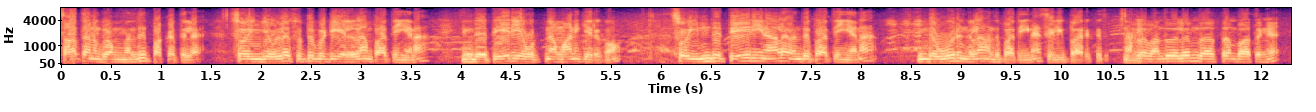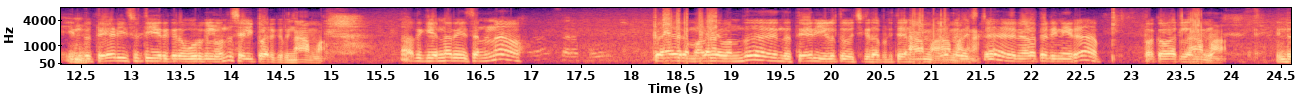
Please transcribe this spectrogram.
சாத்தானுகுளம் வந்து பக்கத்துல. சோ இங்க உள்ள சுத்துப்பட்டி எல்லாம் பாத்தீங்கன்னா இந்த தேரியை ஒட்டின மாணிக்கு இருக்கும். சோ இந்த தேரினால வந்து பாத்தீங்கன்னா இந்த ஊருங்கெல்லாம் வந்து பாத்தீங்கன்னா செழிப்பா இருக்குது. இல்லை வந்ததுலேருந்து அதான் பார்த்தேங்க. இந்த தேரி சுற்றி இருக்கிற ஊர்கள் வந்து செழிப்பாக இருக்குதுங்க. ஆமா. அதுக்கு என்ன ரீசன்னா பெய்கிற மழையை வந்து இந்த தேரி இழுத்து வச்சுக்குது அப்படி ஆமாங்க. வச்சுட்டு நிலத்தடி நீரை பக்கவாட்டில் ஆமா. இந்த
